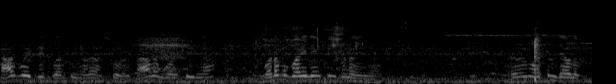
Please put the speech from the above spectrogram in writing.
கார்போஹைட்ரேட் குறைச்சிங்கன்னா ஸோ சாதம் குறைச்சிங்கன்னா உடம்பு குறையதே ஃபீல் பண்ணாதீங்க. அது வந்து மசில் டெவலப்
